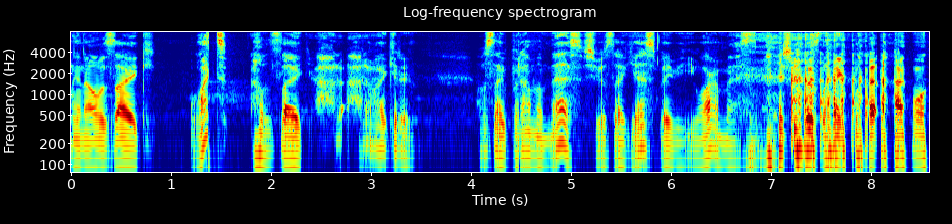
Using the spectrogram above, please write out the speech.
and I was like, "What?" I was like, "How, do- how do I get a?" I was like, "But I'm a mess." She was like, "Yes, baby, you are a mess." she was like, "But I want,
